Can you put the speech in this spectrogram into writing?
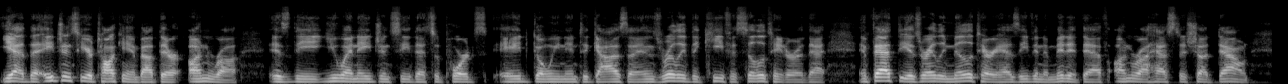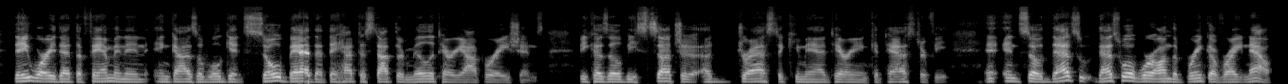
Yeah, the agency you're talking about there, UNRWA, is the UN agency that supports aid going into Gaza and is really the key facilitator of that. In fact, the Israeli military has even admitted that if UNRWA has to shut down, they worry that the famine in, in Gaza will get so bad that they have to stop their military operations because it'll be such a, a drastic humanitarian catastrophe. And, and, so that's that's what we're on the brink of right now.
